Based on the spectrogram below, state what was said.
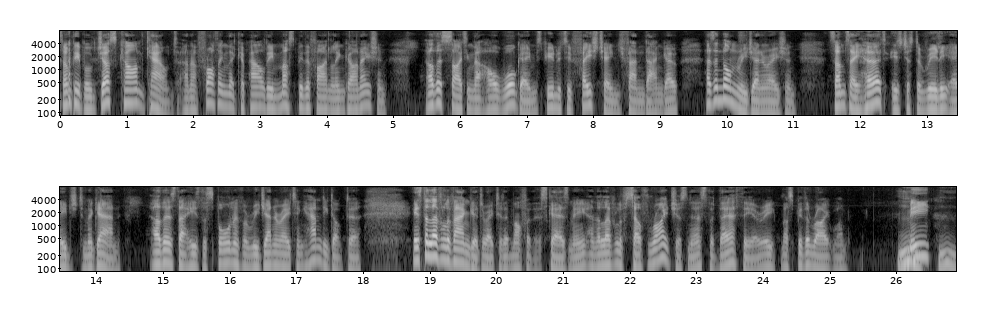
Some people just can't count and are frothing that Capaldi must be the final incarnation. Others citing that whole War Games punitive face change fandango as a non regeneration. Some say Hurt is just a really aged McGann. Others that he's the spawn of a regenerating handy doctor. It's the level of anger directed at Moffat that scares me, and the level of self righteousness that their theory must be the right one. Hmm. Me, hmm.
